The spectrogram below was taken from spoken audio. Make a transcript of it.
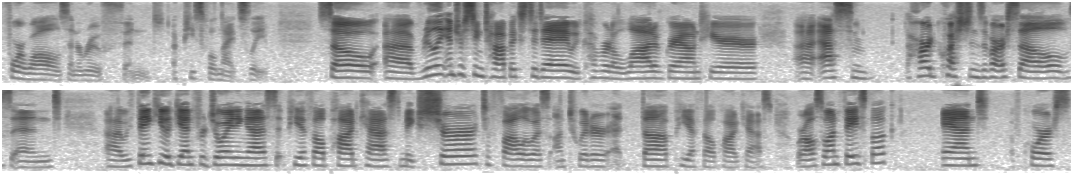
four walls and a roof and a peaceful night's sleep. So, uh, really interesting topics today. We've covered a lot of ground here, uh, asked some hard questions of ourselves, and uh, we thank you again for joining us at PFL Podcast. Make sure to follow us on Twitter at the PFL Podcast. We're also on Facebook and of course,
